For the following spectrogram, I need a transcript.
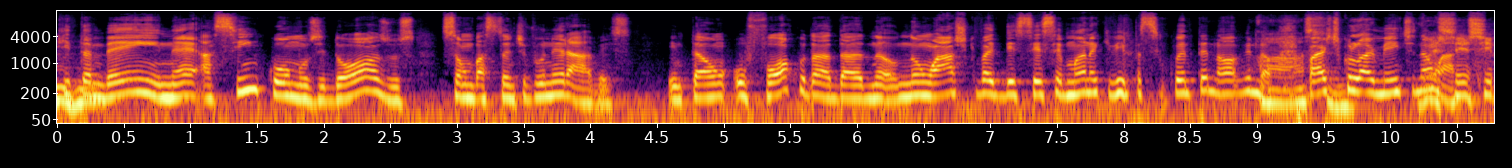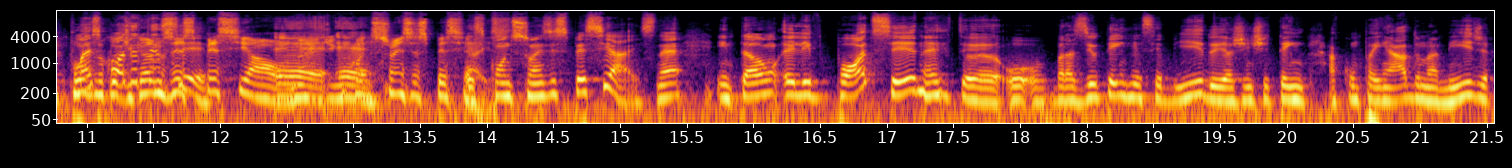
que uhum. também, né, assim como os idosos, são bastante vulneráveis. Então, o foco da. da não, não, acho que vai descer semana que vem para 59, não. Ah, Particularmente não vai acho. Ser esse público, Mas pode digamos, descer. especial, é, né? De é, condições especiais. Condições especiais, né? Então, ele pode ser, né? O Brasil tem recebido e a gente tem acompanhado na mídia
